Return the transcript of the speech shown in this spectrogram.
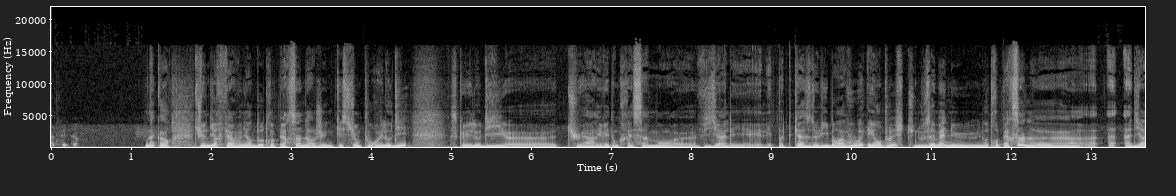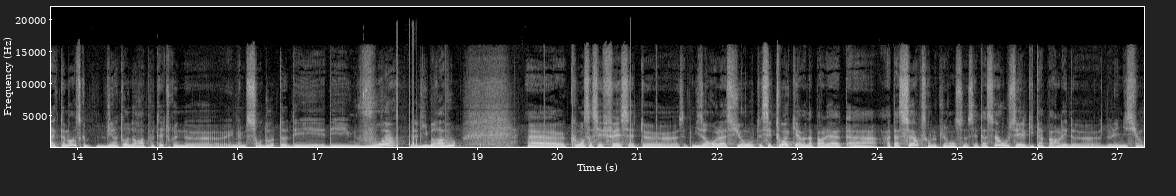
etc. D'accord. Tu viens de dire faire venir d'autres personnes. Alors j'ai une question pour Elodie. Parce que Elodie, euh, tu es arrivée donc récemment euh, via les, podcasts de Libre à vous. Et en plus, tu nous amènes une autre personne euh, indirectement. Parce que bientôt, on aura peut-être une, et même sans doute, des, une voix Libre à vous. comment ça s'est fait cette, cette, mise en relation? C'est toi qui en as parlé à, ta sœur, parce qu'en l'occurrence c'est ta sœur, ou c'est elle qui t'a parlé de, de l'émission?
